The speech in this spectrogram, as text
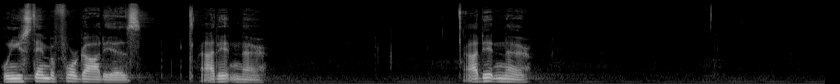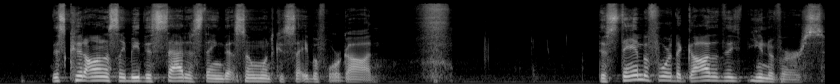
when you stand before God is, I didn't know. I didn't know. This could honestly be the saddest thing that someone could say before God. To stand before the God of the universe,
